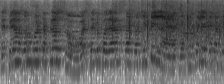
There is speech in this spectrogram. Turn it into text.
Despidamos con un fuerte aplauso a este grupo de danza Xochipila por su excelente participación.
